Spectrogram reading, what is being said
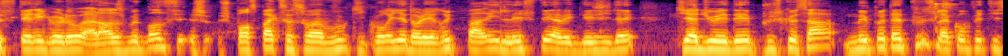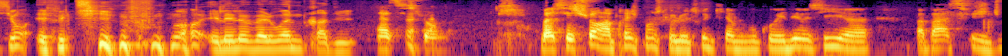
C'était rigolo. Alors je me demande, si, je, pense pas que ce soit vous qui couriez dans les rues de Paris lesté avec des gilets qui a dû aider plus que ça, mais peut-être plus la compétition effectivement et les level 1 traduits. Ah c'est sûr. Bah c'est sûr. Après je pense que le truc qui a beaucoup aidé aussi. Euh, je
